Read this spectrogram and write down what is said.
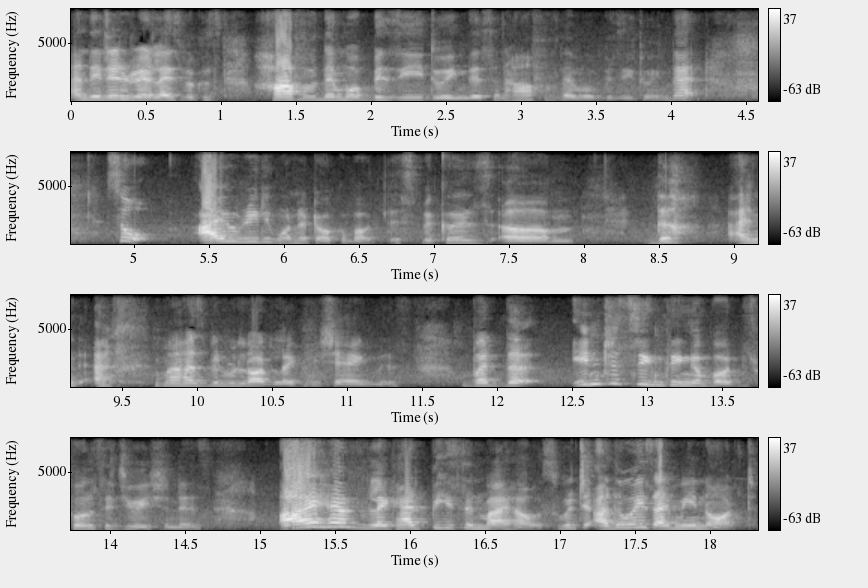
and they didn't realize because half of them were busy doing this and half of them were busy doing that. So I really want to talk about this because um, the and, and my husband will not like me sharing this, but the interesting thing about this whole situation is I have like had peace in my house, which otherwise I may not.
